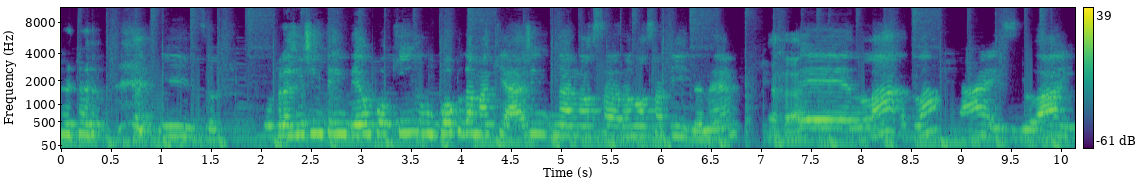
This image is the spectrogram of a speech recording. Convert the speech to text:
Isso para a gente entender um pouquinho, um pouco da maquiagem na nossa, na nossa vida, né? Uhum. É, lá, lá atrás, lá em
